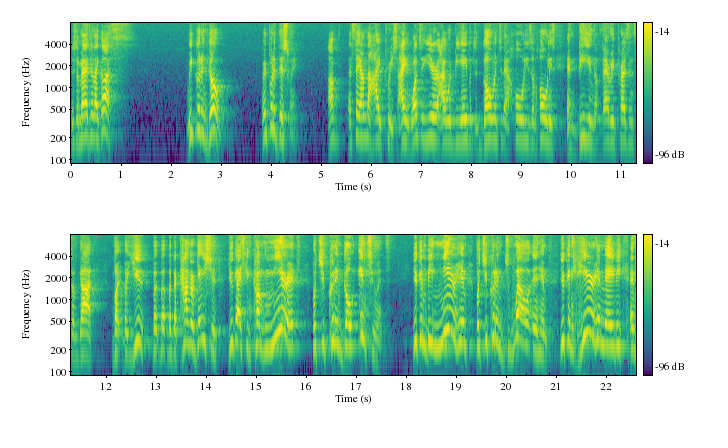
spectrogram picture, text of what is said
just imagine like us, we couldn't go. Let me put it this way. I'm, let's say I'm the high priest. I once a year I would be able to go into that holies of holies and be in the very presence of God. But but you but but but the congregation, you guys can come near it, but you couldn't go into it. You can be near him, but you couldn't dwell in him. You can hear him maybe and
